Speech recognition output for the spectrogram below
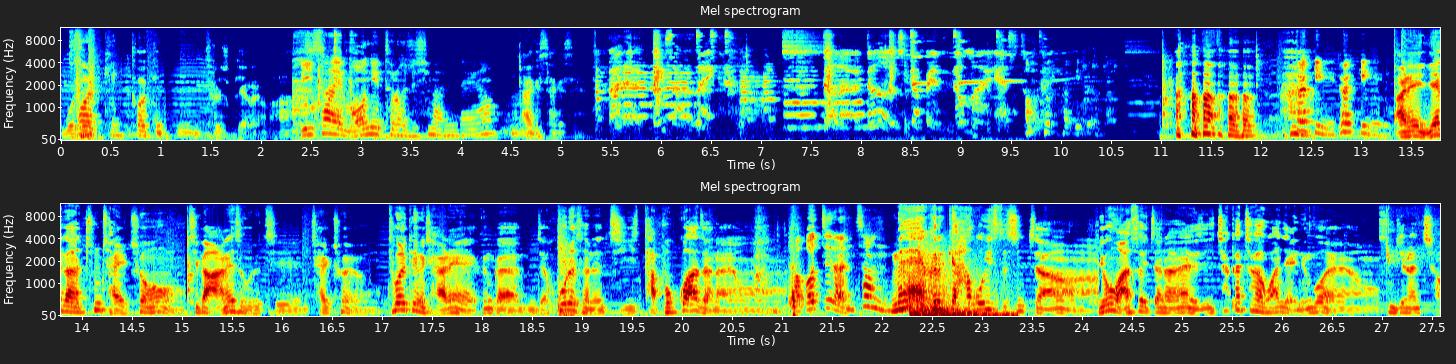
무슨 twerking. twerking 음, 틀어줄게요 그럼. 아, 리사의 Money 틀어주시면 안 돼요? 음, 알겠어 알겠어요 twerking twerking 아니 얘가 춤 잘 춰. 지가 안 해서 그렇지 잘 춰요. twerking을 잘해. 그러니까 이제 홀에서는 지 다 복고 하잖아요. 바보진 않죠? 네 그렇게 하고 있어 진짜. 요 와서 있잖아 이 착한 척하고 앉아 있는 거예요. 순진한 척.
